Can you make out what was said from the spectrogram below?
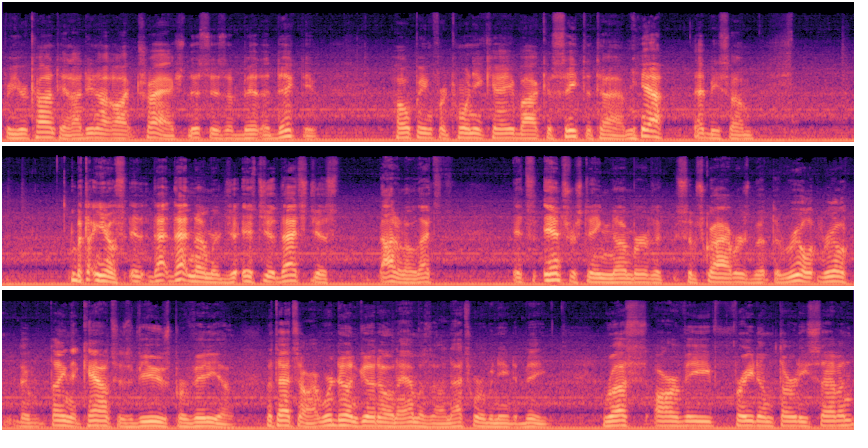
for your content. I do not like trash. This is a bit addictive. Hoping for 20k by casita time. Yeah, that'd be something. But you know that that number it's just that's just I don't know that's it's interesting number of the subscribers, but the real real the thing that counts is views per video. But that's all right. We're doing good on Amazon. That's where we need to be. Russ RV Freedom 37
